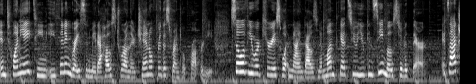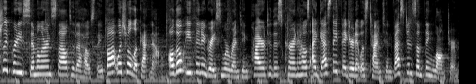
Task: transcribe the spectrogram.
In 2018, Ethan and Grayson made a house tour on their channel for this rental property. So if you were curious what 9000 a month gets you, you can see most of it there. It's actually pretty similar in style to the house they bought, which we'll look at now. Although Ethan and Grayson were renting prior to this current house, I guess they figured it was time to invest in something long-term,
